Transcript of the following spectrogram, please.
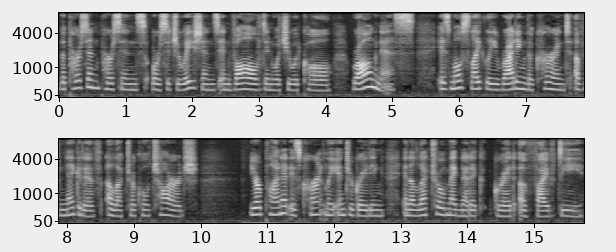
the person, persons, or situations involved in what you would call wrongness is most likely riding the current of negative electrical charge. Your planet is currently integrating an electromagnetic grid of 5D,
